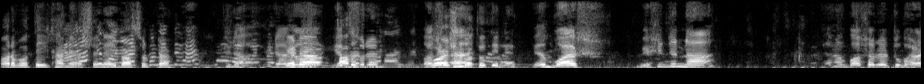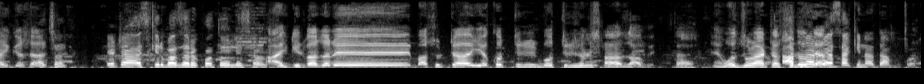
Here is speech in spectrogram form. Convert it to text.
পরবর্তী এখানে আসেন এই বাছুরটা। এটা এটা এটা হলো- এ তো- বাছুরের বয়স। কত দিনের এ বয়স বেশি দিন না। কেন বছরে একটু ভাড়াই গেছে আচ্ছা এটা আজকের বাজারে কত হলে ছাড়? আজকের বাজারে বাছুরটা একত্রিশ বত্রিশ হলে সারা যাবে। তাই? হ্যাঁ, ও জোড়া ছিল আপনার বেচা কিনা দাম কত?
